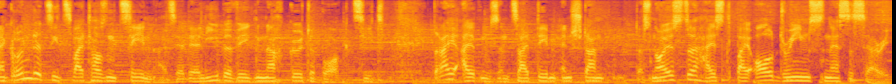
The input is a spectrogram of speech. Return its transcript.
Er gründet sie 2010, als er der Liebe wegen nach Göteborg zieht. Drei Alben sind seitdem entstanden. Das neueste heißt By All Dreams Necessary.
